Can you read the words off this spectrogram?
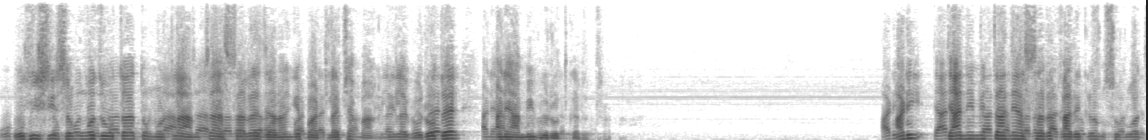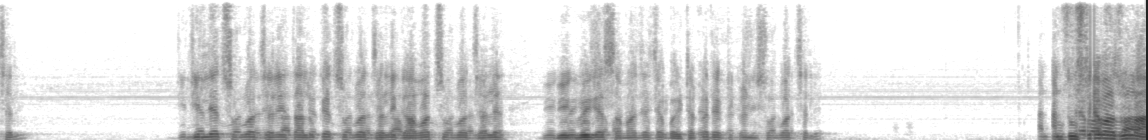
ओबीसी समूह जो होता तो म्हटला आमचा असणारा जरांगे पाटलाच्या मागणीला विरोध आहे आणि आम्ही विरोध करत आणि त्या निमित्ताने असणारा कार्यक्रम सुरुवात झाली. जिल्ह्यात सुरुवात झाली तालुक्यात सुरुवात झाली गावात सुरुवात झाल्या. वेगवेगळ्या समाजाच्या बैठका त्या ठिकाणी सुरुवात झाल्या. आणि दुसऱ्या बाजूला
